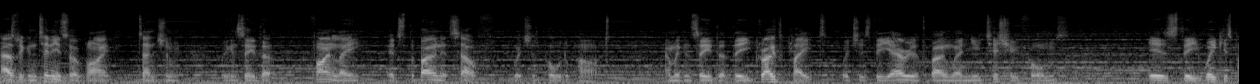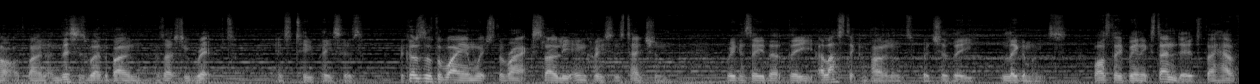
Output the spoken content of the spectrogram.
As we continue to apply tension, we can see that finally it's the bone itself which is pulled apart. And we can see that the growth plate, which is the area of the bone where new tissue forms, is the weakest part of the bone, and this is where the bone has actually ripped into two pieces. Because of the way in which the rack slowly increases tension, we can see that the elastic components, which are the ligaments, whilst they've been extended, they have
